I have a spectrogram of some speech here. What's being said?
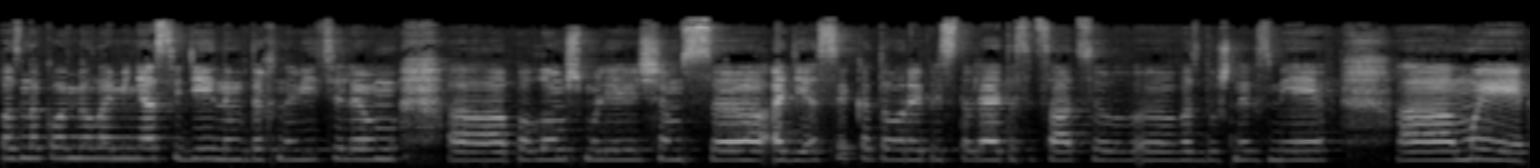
познакомила меня с идейным вдохновителем э, Павлом Шмулевичем с э, Одессы, который представляет Ассоциацию э, воздушных змеев. А, Мы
